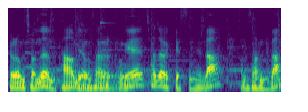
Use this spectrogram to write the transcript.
그럼 저는 다음 영상을 통해 찾아뵙겠습니다. 감사합니다.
